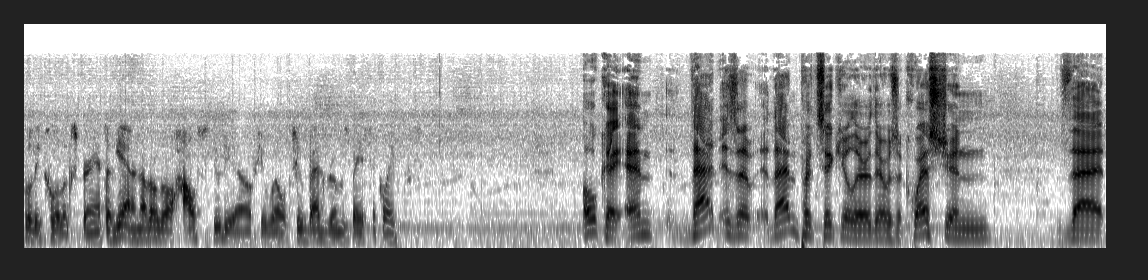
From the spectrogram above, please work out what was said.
really cool experience again another little house studio if you will two bedrooms basically Okay, and that is a that in particular. There was a question that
